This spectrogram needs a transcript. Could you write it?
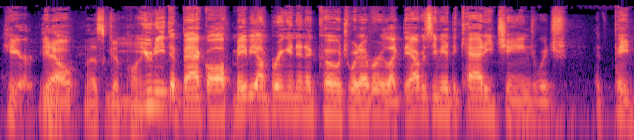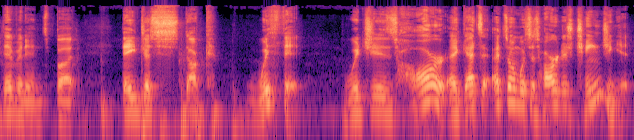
here, you yeah, know. that's a good point. You need to back off. Maybe I'm bringing in a coach whatever. Like they obviously made the caddy change which paid dividends, but they just stuck with it, which is hard. Like that's that's almost as hard as changing it.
